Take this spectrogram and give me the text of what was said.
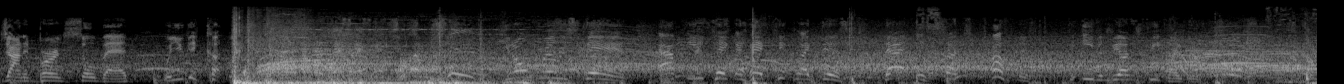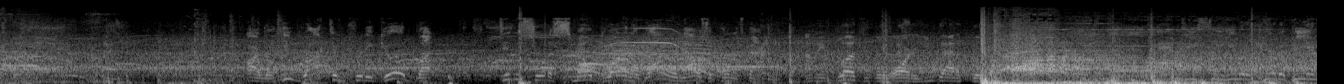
Jon, it burns so bad. When you get cut like you don't really stand after you take a head kick like this. That is such toughness to even be on his feet like this. All right, well, he rocked him pretty good, but didn't sort of smell blood in the water, and now his opponent's back. I mean, blood's in the water. You gotta go. Oh, and DC, he would appear to be in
